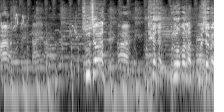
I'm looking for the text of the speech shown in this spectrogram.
হ্যাঁ। সুশান হ্যাঁ। ঠিক আছে কোনো না হয়ে যাবে।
